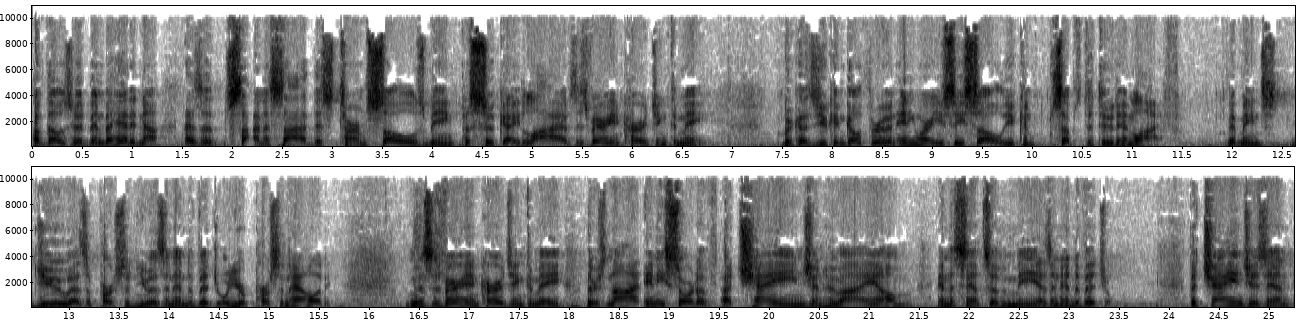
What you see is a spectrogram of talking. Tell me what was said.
of those who had been beheaded. Now, as a, an aside, this term souls being pasuke, lives, is very encouraging to me. Because you can go through and anywhere you see soul, you can substitute in life. It means you as a person, you as an individual, your personality. This is very encouraging to me. There's not any sort of a change in who I am in the sense of me as an individual. The change is in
